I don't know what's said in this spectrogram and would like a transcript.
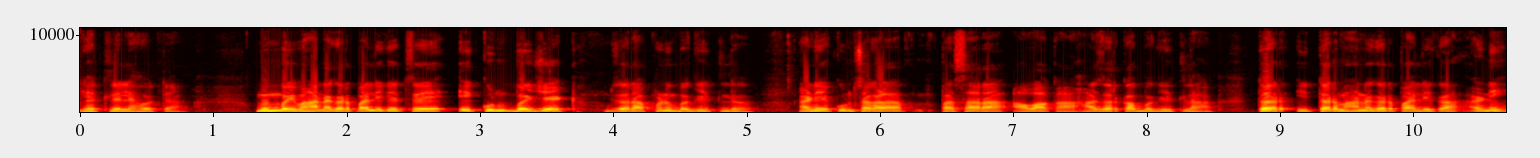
घेतलेल्या होत्या. मुंबई महानगरपालिकेचे एकूण बजेट जर आपण बघितलं आणि एकूण सगळा पसारा आवाका हा जर का बघितला तर इतर महानगरपालिका आणि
